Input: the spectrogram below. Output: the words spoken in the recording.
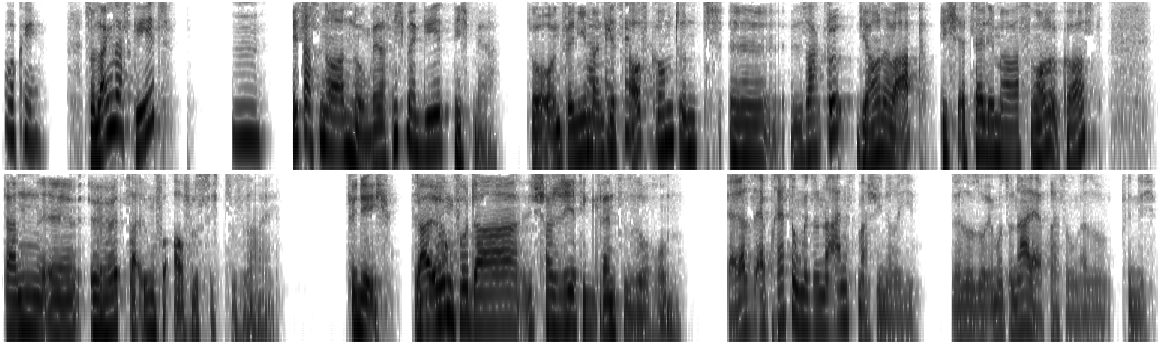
Okay. Solange das geht, Hm. ist das in Ordnung. Wenn das nicht mehr geht, nicht mehr. So, und wenn jemand jetzt aufkommt und äh, sagt, oh, die hauen aber ab, ich erzähle dir mal was vom Holocaust, dann äh, hört es da irgendwo auf, lustig zu sein. Finde ich. da ich auch. irgendwo da chargiert die Grenze so rum. Ja, das ist Erpressung mit so einer Angstmaschinerie. Also so emotionale Erpressung, also finde ich.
